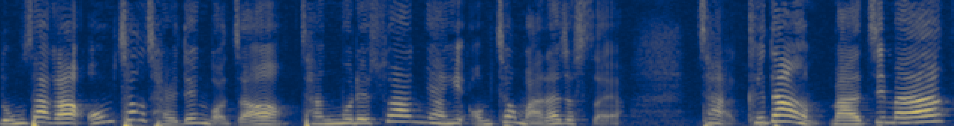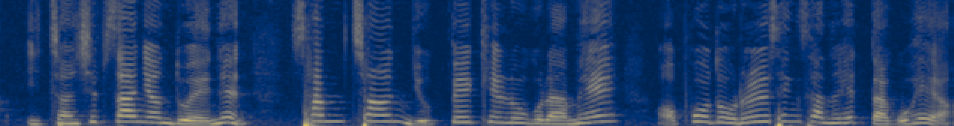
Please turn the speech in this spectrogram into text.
농사가 엄청 잘 된 거죠. 작물의 수확량이 엄청 많아졌어요. 자, 그 다음 마지막 2014년도에는 3,600kg의 어, 포도를 생산을 했다고 해요.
